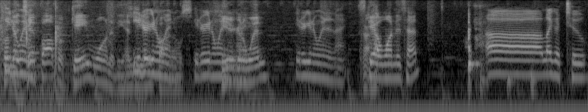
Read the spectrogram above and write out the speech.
From Heater the winning. tip off of Game One of the NBA Heater gonna win. Finals. Heater gonna win Heater gonna tonight. win. Heater gonna win tonight. Scale one to ten. Uh, like a two.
